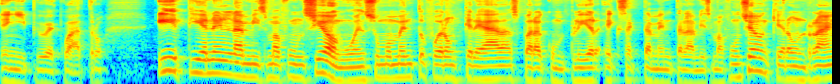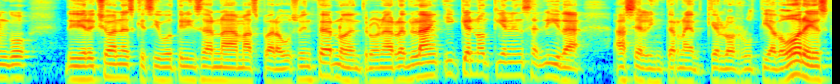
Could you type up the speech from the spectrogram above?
en IPv4 y tienen la misma función o en su momento fueron creadas para cumplir exactamente la misma función, que era un rango de direcciones que se iba a utilizar nada más para uso interno dentro de una red LAN y que no tienen salida hacia el internet, que los ruteadores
